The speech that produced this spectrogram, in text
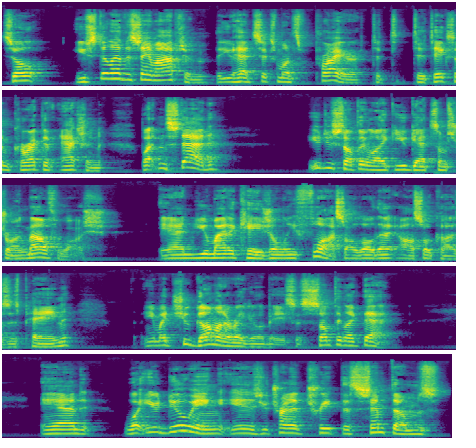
So you still have the same option that you had six months prior to, to take some corrective action, but instead you do something like you get some strong mouthwash and you might occasionally floss, although that also causes pain. You might chew gum on a regular basis, something like that. And what you're doing is you're trying to treat the symptoms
